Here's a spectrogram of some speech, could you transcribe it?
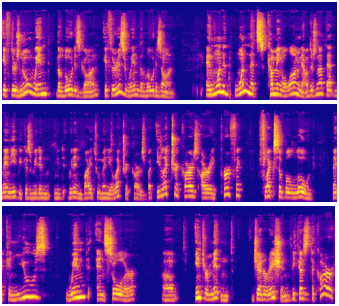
if there's no wind, the load is gone. If there is wind, the load is on. And one one that's coming along now, there's not that many because we didn't we, we didn't buy too many electric cars, but electric cars are a perfect flexible load that can use wind and solar uh, intermittent generation because the car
